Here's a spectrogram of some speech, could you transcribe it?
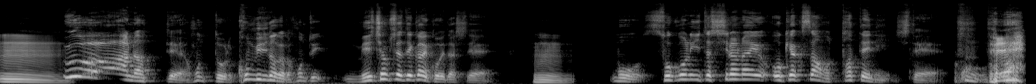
う。わーなって、本当俺コンビニの中で本当にめちゃくちゃでかい声出して、うん。もうそこにいた知らないお客さんを盾にして、え？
